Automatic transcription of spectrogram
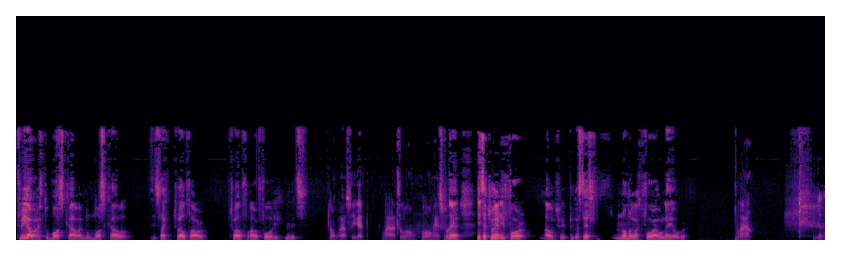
three hours to Moscow, and from Moscow it's like twelve hour, twelve hour forty minutes. Oh wow! So you got wow. That's a long, long ass flight. Yeah, it's a twenty-four hour trip because there's normally like four hour layover. Wow. Yeah.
